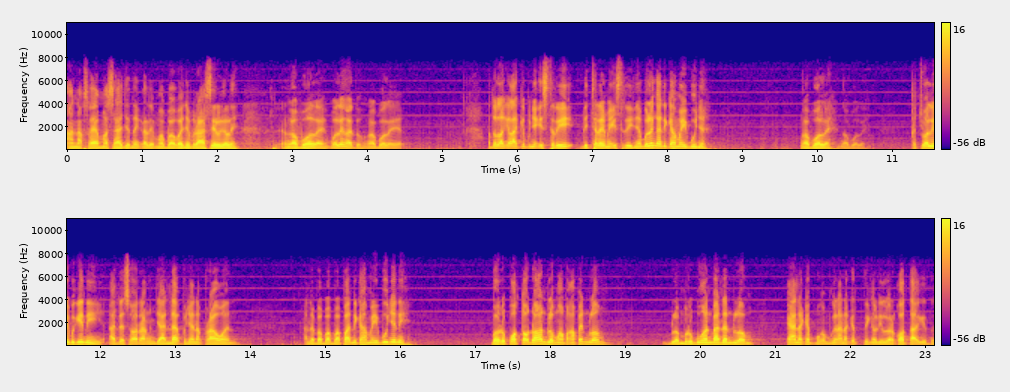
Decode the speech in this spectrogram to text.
anak saya masih aja neng kali sama bapaknya berhasil kali. Nggak boleh, boleh nggak tuh? Nggak boleh ya. Atau laki-laki punya istri, dicerai sama istrinya, boleh nggak nikah sama ibunya? Nggak boleh, nggak boleh. Kecuali begini, ada seorang janda punya anak perawan. Ada bapak-bapak nikah sama ibunya nih. Baru foto doang, belum ngapa-ngapain belum. Belum berhubungan badan belum. Eh anaknya mungkin anaknya tinggal di luar kota gitu.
